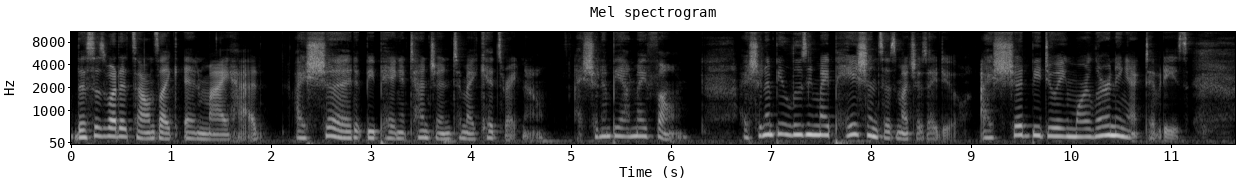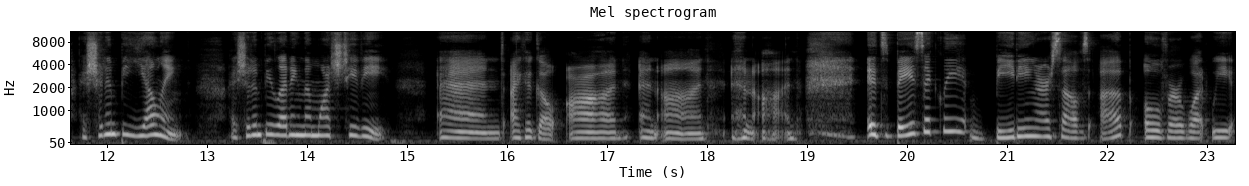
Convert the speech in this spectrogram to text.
This is what it sounds like in my head. I should be paying attention to my kids right now. I shouldn't be on my phone. I shouldn't be losing my patience as much as I do. I should be doing more learning activities. I shouldn't be yelling. I shouldn't be letting them watch TV. And I could go on and on and on. It's basically beating ourselves up over what we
